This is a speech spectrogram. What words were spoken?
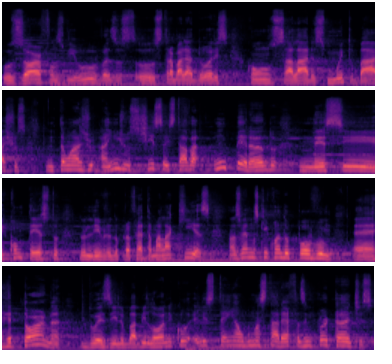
os órfãos, viúvas, os, os trabalhadores com os salários muito baixos. Então a, a injustiça estava imperando nesse contexto do livro do profeta Malaquias. Nós vemos que quando o povo é, retorna do exílio babilônico, eles têm algumas tarefas importantes,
